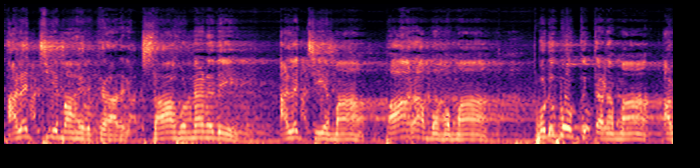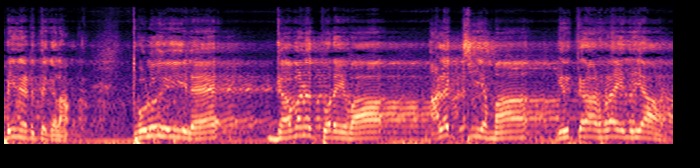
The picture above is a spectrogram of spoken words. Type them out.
அலட்சியமாக இருக்கிறார்கள். சாகுன்னது அலட்சியமா? பாராமுகமா? பொடுபோக்குத்தனமா? அப்படின்னு எடுத்துக்கலாம். தொழுகையில கவனக்குறைவா அலட்சியமா இருக்கிறார்களா இல்லையா?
